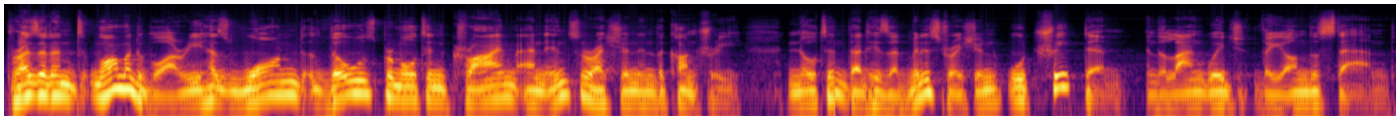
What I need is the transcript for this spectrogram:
President Muhammadu Buhari has warned those promoting crime and insurrection in the country, noting that his administration will treat them in the language they understand.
